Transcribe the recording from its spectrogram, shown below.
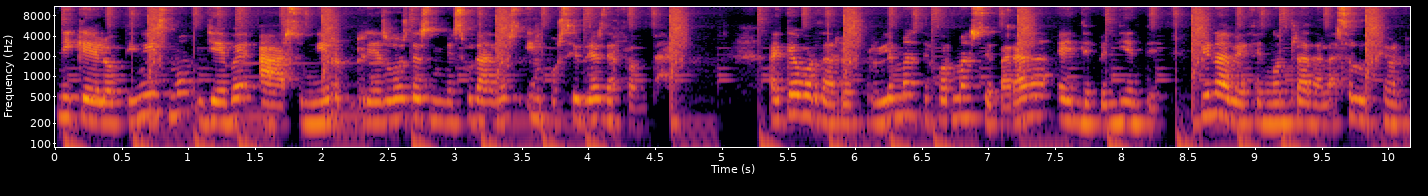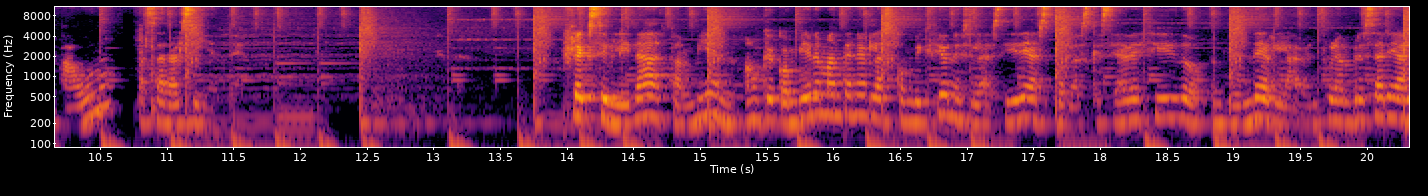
ni que el optimismo lleve a asumir riesgos desmesurados imposibles de afrontar. Hay que abordar los problemas de forma separada e independiente y una vez encontrada la solución a uno, pasar al siguiente. Flexibilidad también, aunque conviene mantener las convicciones y las ideas por las que se ha decidido emprender la aventura empresarial,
